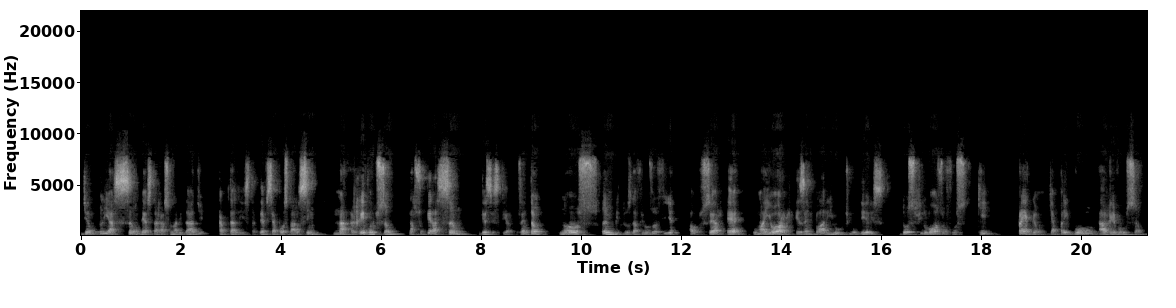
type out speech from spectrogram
de ampliação desta racionalidade capitalista. Deve-se apostar, sim, na revolução, na superação desses termos. Então, nos âmbitos da filosofia, Althusser é o maior exemplar e último deles dos filósofos que pregam, que apregoam a revolução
